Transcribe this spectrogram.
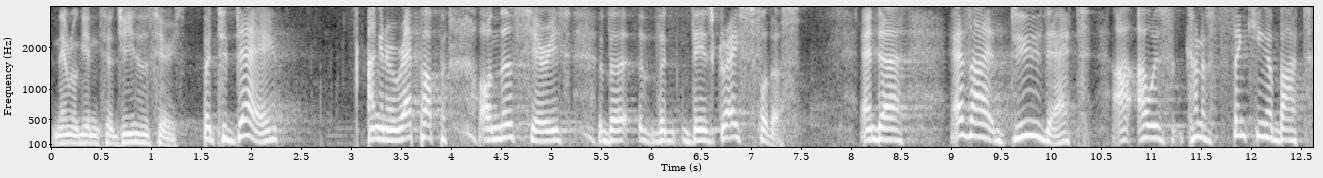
And then we'll get into Jesus series. But today, I'm going to wrap up on this series. The, the, there's grace for this. And uh, as I do that, I, I, was kind of thinking about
